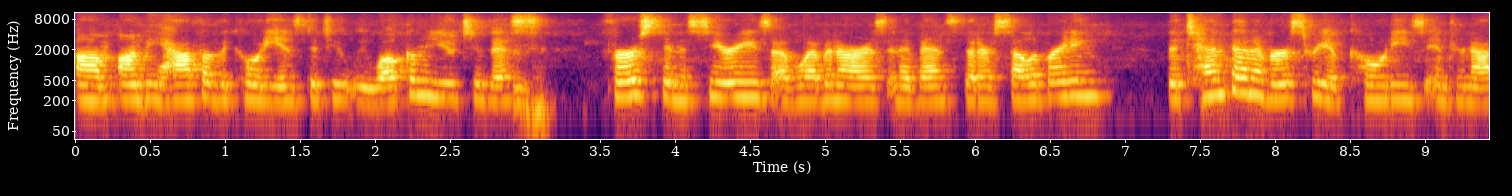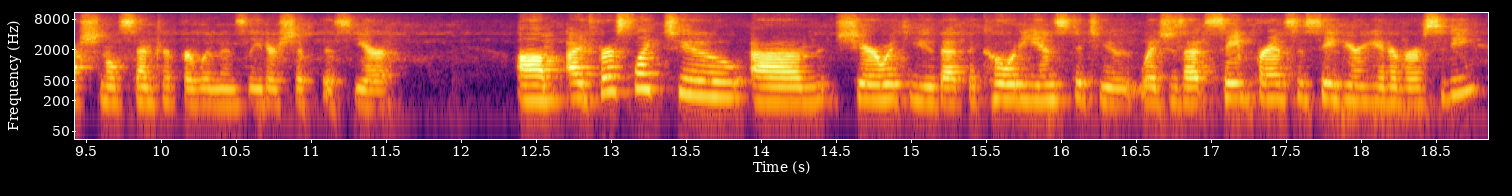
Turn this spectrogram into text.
um, on behalf of the Coady Institute, we welcome you to this first in a series of webinars and events that are celebrating the 10th anniversary of Coady's International Center for Women's Leadership this year. Um, I'd first like to um, share with you that the Coady Institute, which is at St. Francis Xavier University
